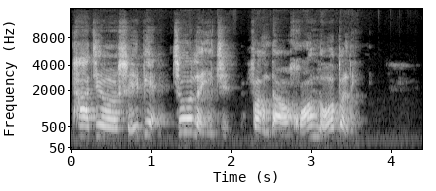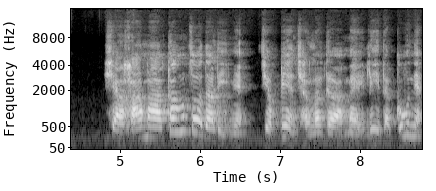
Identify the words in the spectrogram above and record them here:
他就随便捉了一只放到黄萝卜里。小蛤蟆刚坐到里面，就变成了个美丽的姑娘。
